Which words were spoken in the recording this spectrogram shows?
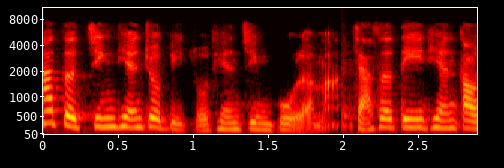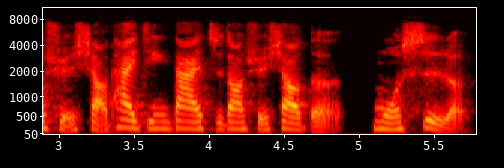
他的今天就比昨天进步了嘛。假设第一天到学校，他已经大概知道学校的模式了。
